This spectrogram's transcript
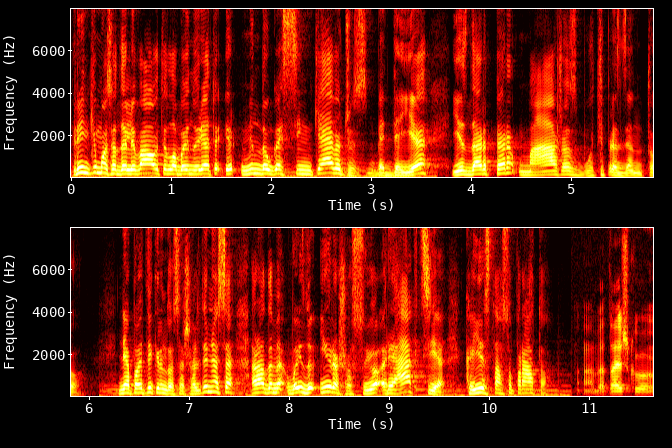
Rinkimuose dalyvauti labai norėtų ir Mindaugas Sinkevičius, bet dėje jis dar per mažas būti prezidentu. Nepatikrintose šaltiniuose radome vaizdo įrašą su jo reakcija, kai jis tą suprato. Na, Bet aišku,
